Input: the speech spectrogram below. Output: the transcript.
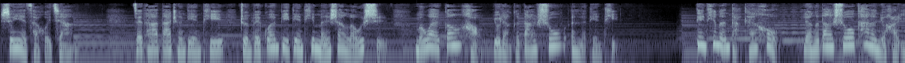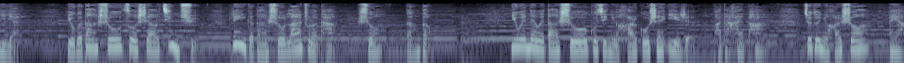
深夜才回家，在她搭乘电梯准备关闭电梯门上楼时，门外刚好有两个大叔摁了电梯。电梯门打开后，两个大叔看了女孩一眼，有个大叔做事要进去，另一个大叔拉住了他，说：“等等。”因为那位大叔顾及女孩孤身一人，怕她害怕，就对女孩说：“哎呀。”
